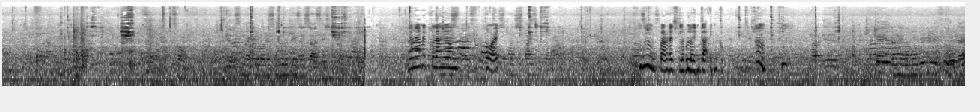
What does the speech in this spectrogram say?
macaroni, some little things and sausage and dressing. Ginamit ko lang yung spicy. Para slow lang yung kain ko. Okay, I'm bring you your food, okay?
